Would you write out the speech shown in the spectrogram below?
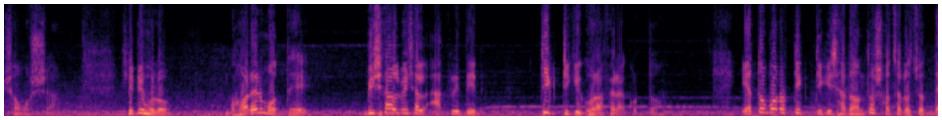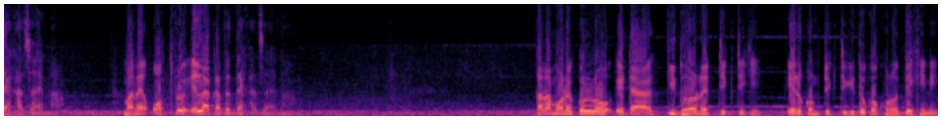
সমস্যা। সেটি হলো, ঘরের মধ্যে বিশাল বিশাল আকৃতির টিকটিকি ঘোরাফেরা করত। এত বড় টিকটিকি সাধারণত সচরাচর দেখা যায় না মানে অত্র এলাকাতে দেখা যায় না। তারা মনে করল, এটা কি ধরনের টিকটিকি? এরকম টিকটিকি তো কখনো দেখিনি।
